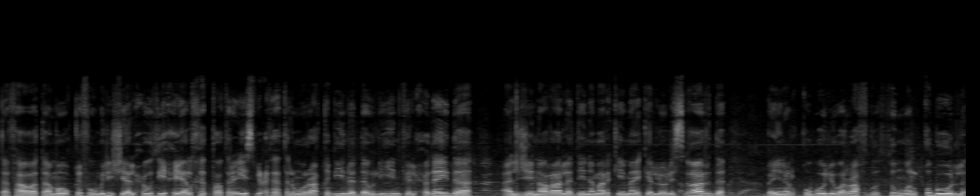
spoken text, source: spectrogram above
تفاوت موقف ميليشيا الحوثي حيال خطة رئيس بعثة المراقبين الدوليين في الحديدة الجنرال الدنماركي مايكل لوليسغارد بين القبول والرفض ثم القبول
